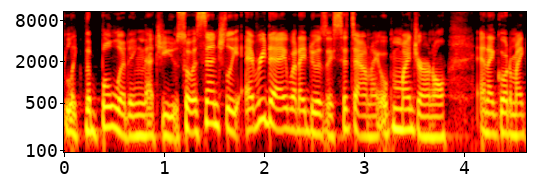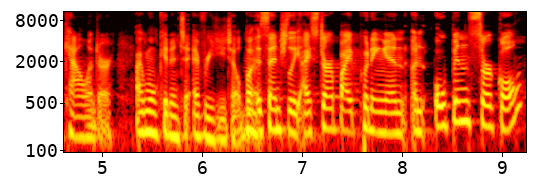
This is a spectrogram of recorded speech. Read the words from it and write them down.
like the bulleting that you use. So essentially every day what I do is I sit down, I open my journal and I go to my calendar. I won't get into every detail, but mm. essentially I start by putting in an open circle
